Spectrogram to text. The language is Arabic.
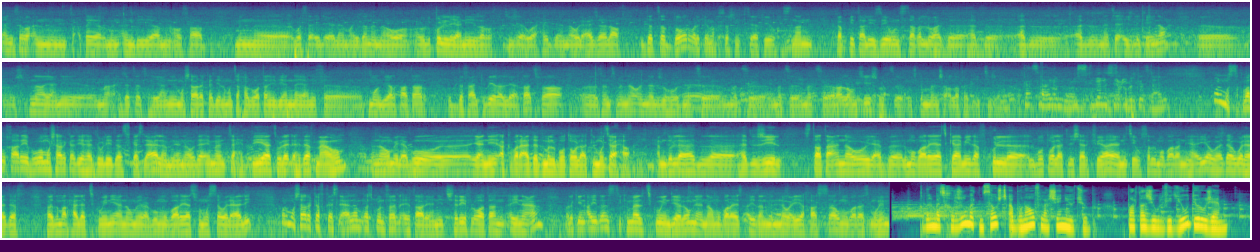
يعني سواء من تأطير من أندية من عصاب من وسائل الاعلام أيضا أنه الكل يعني يجر في اتجاه واحد لأنه العجلة بدأت تدور ولكن ما خصناش نكتفي وخصنا كابيتاليزي ونستغلوا هاد هاد هاد هاد النتائج اللي كاينة. شفنا يعني ما أحدثته يعني المشاركة ديال المنتخب الوطني ديالنا يعني في مونديال قطر والدفعة الكبيرة اللي عطات ف تنتمناو أن الجهود ما ما ما ترالونتيش وتكمل إن شاء الله في هذا الاتجاه. كاس العالم المستقبل سيقبل كاس العالم والمستقبل القريب هو مشاركة ديال هاد الوليدات في كأس العالم لأنه دائما التحديات ولا الأهداف معهم أنهم يلعبوا يعني أكبر عدد من البطولات المتاحة الحمد لله هذا الجيل استطاع أنه يلعب المباريات كاملة في كل البطولات اللي شارك فيها يعني تيوصل للمباراة النهائية وهذا هو الهدف في هذه المرحلة التكوينية أنهم يلعبوا مباريات في المستوى العالي والمشاركة في كأس العالم غتكون في هذا الإطار يعني تشريف الوطن أي نعم ولكن أيضا استكمال التكوين ديالهم لأنه مباريات أيضا من نوعية خاصة ومباريات مهمة. قبل ما تخرجوا ما تنسوش تابوناو في la chaîne يوتيوب وبارطاجيو الفيديو وديروا j'aime.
